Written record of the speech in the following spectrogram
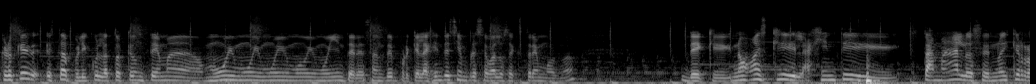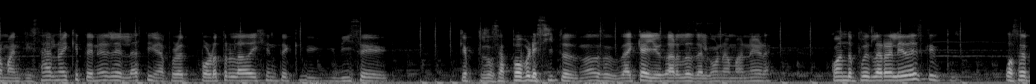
creo que esta película toca un tema muy, muy, muy, muy, muy interesante porque la gente siempre se va a los extremos, ¿no? De que, no, es que la gente está mal, o sea, no hay que romantizar, no hay que tenerle lástima, pero por otro lado hay gente que dice que, pues, o sea, pobrecitos, ¿no? O sea, hay que ayudarlos de alguna manera. Cuando, pues, la realidad es que, o sea,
